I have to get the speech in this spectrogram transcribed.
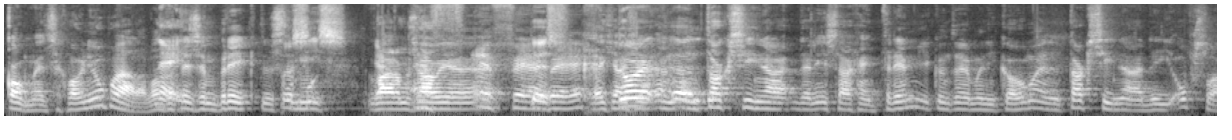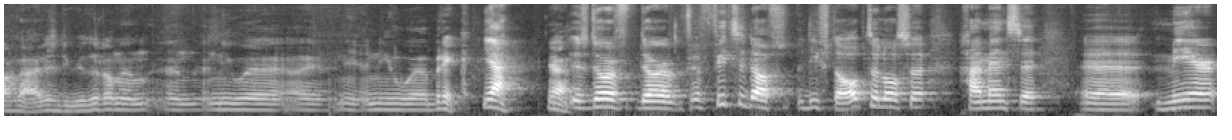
komen mensen gewoon niet ophalen, want het is een brik. Dus Precies. waarom zou je... En ver dus, weg. Weet je, als Door, je een, een, taxi naar, er is daar geen tram, je kunt helemaal niet komen. En een taxi naar die opslag daar is duurder dan een, een, een nieuwe, een nieuwe brik. Ja, ja. Dus door, door fietsendiefstal op te lossen, gaan mensen uh, meer,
